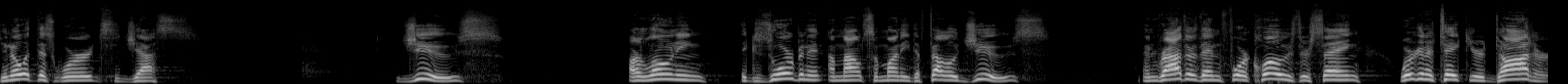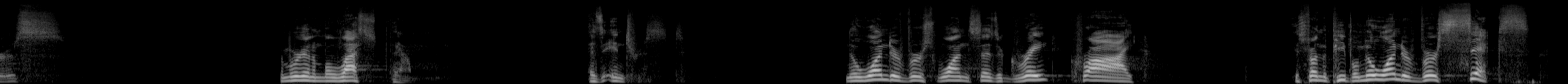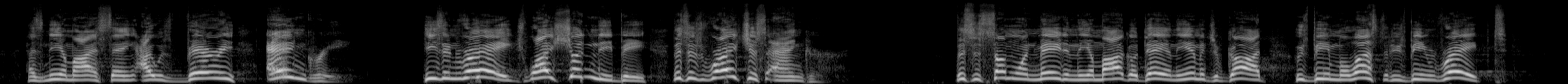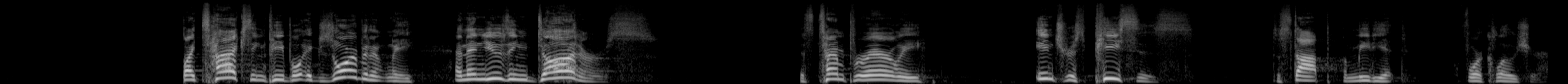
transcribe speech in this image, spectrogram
Do you know what this word suggests? Jews are loaning exorbitant amounts of money to fellow Jews, and rather than foreclose, they're saying, We're going to take your daughters and we're going to molest them as interest. No wonder verse 1 says, A great cry is from the people. No wonder verse 6 has Nehemiah saying, I was very angry. He's enraged. Why shouldn't he be? This is righteous anger. This is someone made in the imago Dei, in the image of God, who's being molested, who's being raped by taxing people exorbitantly and then using daughters as temporarily interest pieces to stop immediate foreclosure.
